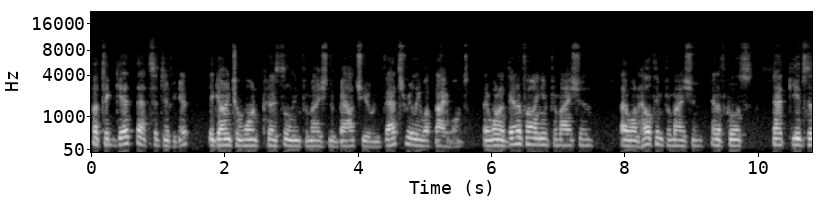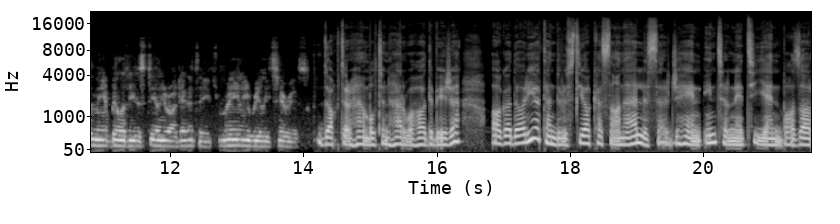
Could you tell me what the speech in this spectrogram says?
But to get that certificate, they're going to want personal information about you, and that's really what they want. They want identifying information, they want health information, and of course, that gives them the ability to steal your identity. It's really, really serious. دکتر هامبلتون هر وها دبیجه آگاداری ها کسانه لسر جهن اینترنتیین بازار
